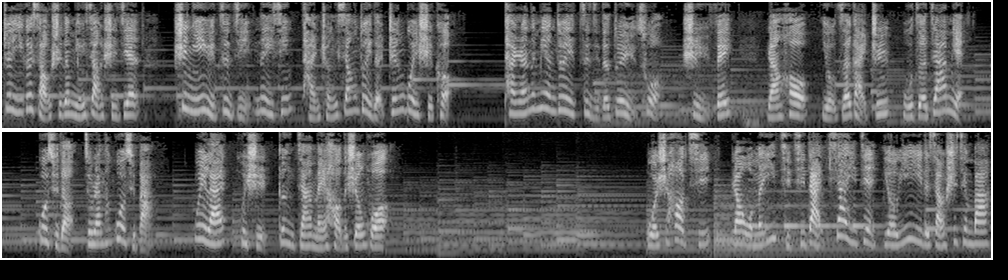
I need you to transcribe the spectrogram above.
这一个小时的冥想时间，是你与自己内心坦诚相对的珍贵时刻。坦然的面对自己的对与错、是与非，然后有则改之，无则加勉。过去的就让它过去吧，未来会是更加美好的生活。我是好奇，让我们一起期待下一件有意义的小事情吧，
